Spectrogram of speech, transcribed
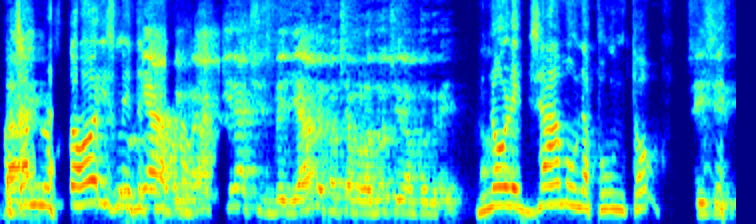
Facciamo Dai. una story, Torniamo in macchina, ci svegliamo e facciamo la doccia in autogrill. Noleggiamo una punto. Sì, sì.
